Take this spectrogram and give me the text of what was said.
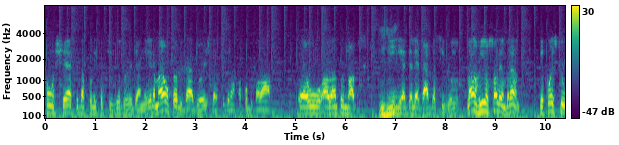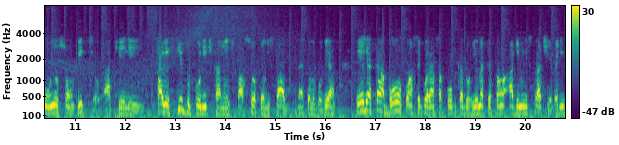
com o chefe da Polícia Civil do Rio de Janeiro, a maior autoridade hoje da segurança pública lá é o Alan Turnovski. Uhum. Ele é delegado da Civil. Lá no Rio, só lembrando, depois que o Wilson Witzel, aquele falecido politicamente, passou pelo Estado, né, pelo governo, ele acabou com a segurança pública do Rio na questão administrativa. Ele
